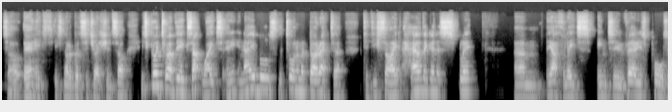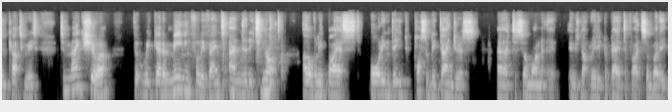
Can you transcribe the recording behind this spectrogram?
So uh, it's it's not a good situation. So it's good to have the exact weights, and it enables the tournament director to decide how they're going to split um, the athletes into various pools and categories to make sure that we get a meaningful event and that it's not overly biased or indeed possibly dangerous uh, to someone uh, who's not really prepared to fight somebody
